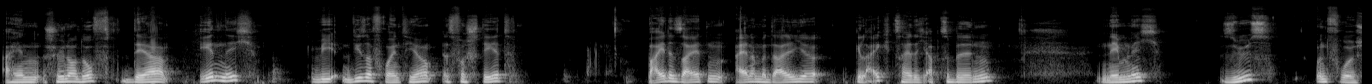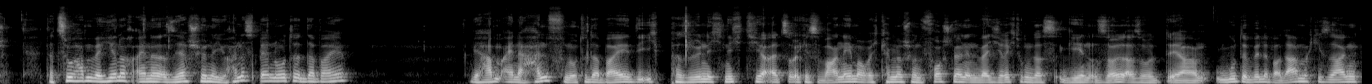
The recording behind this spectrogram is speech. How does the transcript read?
Ein schöner Duft, der ähnlich wie dieser Freund hier es versteht, beide Seiten einer Medaille gleichzeitig abzubilden, nämlich süß und frisch. Dazu haben wir hier noch eine sehr schöne Johannisbeernote dabei. Wir haben eine Hanfnote dabei, die ich persönlich nicht hier als solches wahrnehme, aber ich kann mir schon vorstellen, in welche Richtung das gehen soll. Also der gute Wille war da, möchte ich sagen.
